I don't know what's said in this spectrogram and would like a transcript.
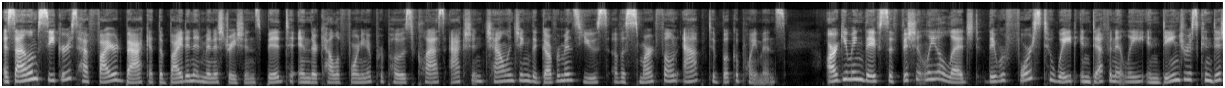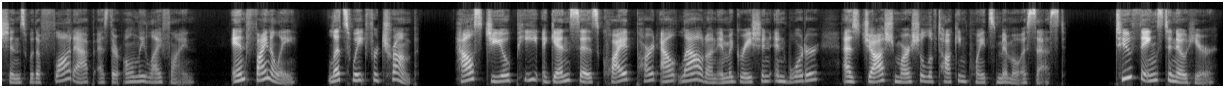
Asylum seekers have fired back at the Biden administration's bid to end their California proposed class action challenging the government's use of a smartphone app to book appointments arguing they've sufficiently alleged they were forced to wait indefinitely in dangerous conditions with a flawed app as their only lifeline. And finally, let's wait for Trump. House GOP again says quiet part out loud on immigration and border, as Josh Marshall of Talking Points memo assessed. Two things to note here.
